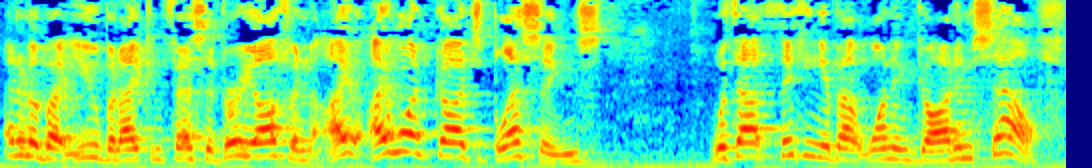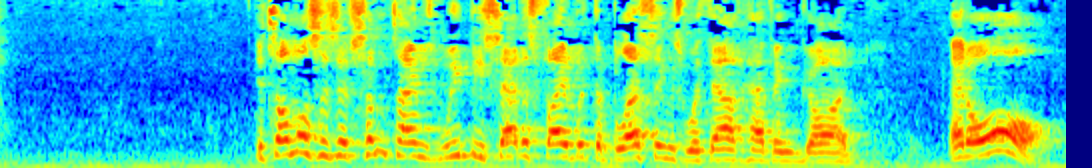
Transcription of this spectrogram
I don't know about you, but I confess that very often I, I want God's blessings without thinking about wanting God himself. It's almost as if sometimes we'd be satisfied with the blessings without having God at all.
